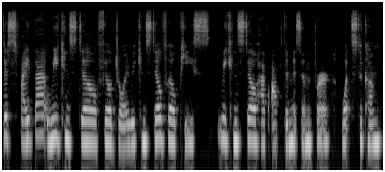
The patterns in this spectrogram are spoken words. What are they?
despite that, we can still feel joy. We can still feel peace. We can still have optimism for what's to come.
